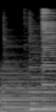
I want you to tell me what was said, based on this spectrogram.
you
